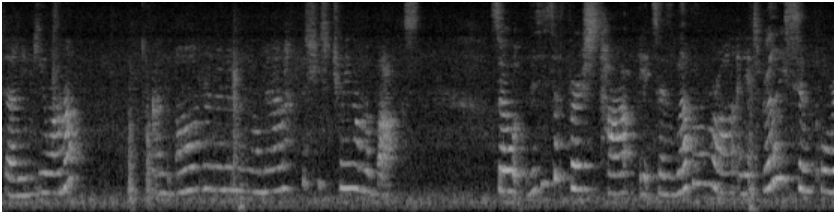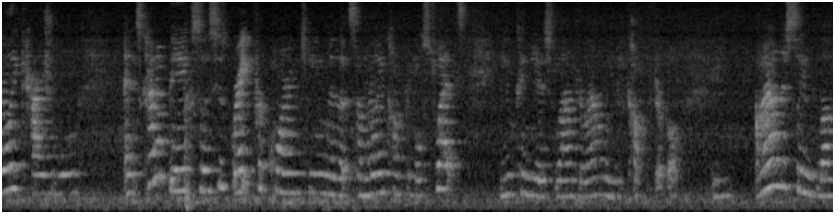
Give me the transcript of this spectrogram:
So thank you, mama. And oh no no no no no, she's chewing on the box. So this is the first top. It says Love Overall, and it's really simple, really casual, and it's kind of big. So this is great for quarantine with some really comfortable sweats. You can just lounge around and be comfortable. I honestly love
